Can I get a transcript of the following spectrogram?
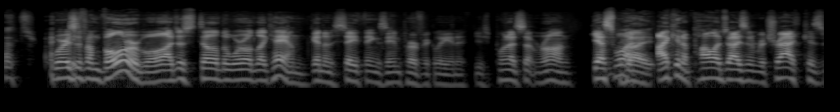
that's right. Whereas if I'm vulnerable, I'll just tell the world like, hey, I'm gonna say things imperfectly, and if you point out something wrong, guess what? Right. I can apologize and retract because,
